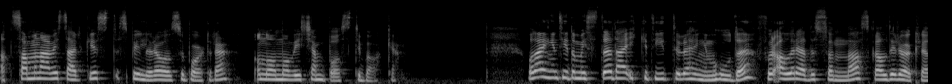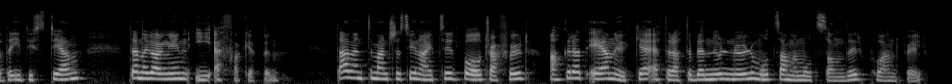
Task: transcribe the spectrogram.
At sammen er vi sterkest, spillere og supportere, og nå må vi kjempe oss tilbake. Og det er ingen tid å miste, det er ikke tid til å henge med hodet, for allerede søndag skal de rødkledde i dyst igjen, denne gangen i FA-cupen. Der venter Manchester United på Old Trafford, akkurat én uke etter at det ble 0-0 mot samme motstander på Anfield.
